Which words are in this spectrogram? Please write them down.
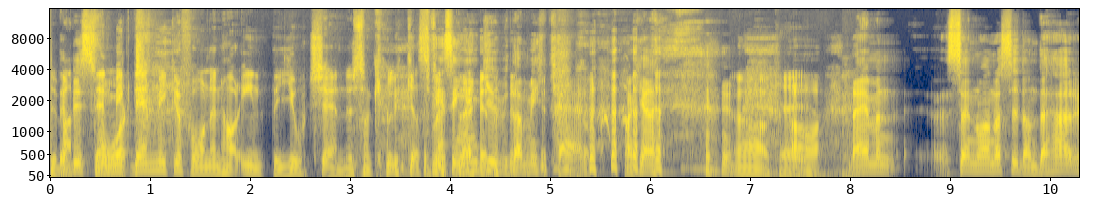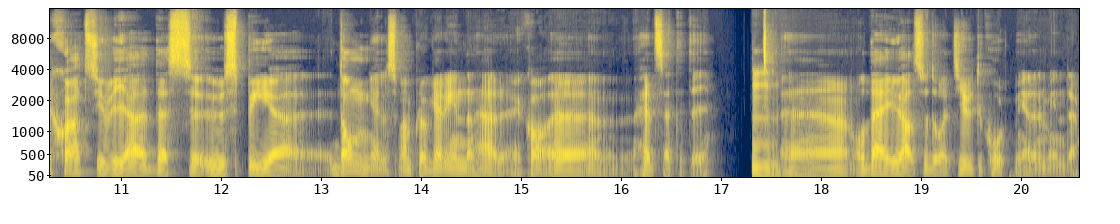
det bara, blir svårt. Den, den, mikrofonen har inte gjorts ännu som kan lyckas Det finns ingen gudamick här. Man kan... ja, okay. ja, nej, men sen å andra sidan, det här sköts ju via dess USB-dongel som man pluggar in den här uh, headsetet i. Mm. Eh, och det är ju alltså då ett ljudkort mer eller mindre.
